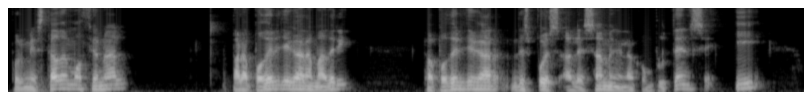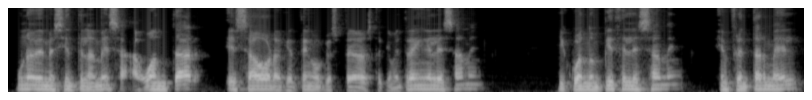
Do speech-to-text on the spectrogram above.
por mi estado emocional para poder llegar a Madrid, para poder llegar después al examen en la Complutense y una vez me siente en la mesa, aguantar esa hora que tengo que esperar hasta que me traen el examen y cuando empiece el examen enfrentarme a él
